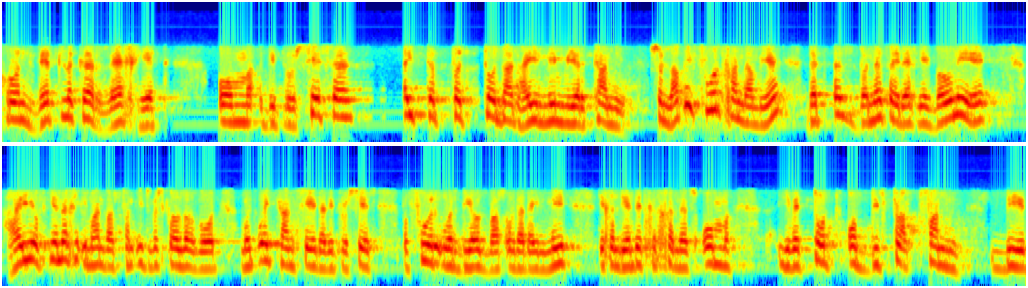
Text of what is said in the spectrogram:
grondwetlike reg het om die prosesse uit te put totdat hy nie meer kan nie. So laat hy voortgaan daarmee. Dit is binne sy reg. Jy wil nie hê hy of enige iemand wat van iets beskuldig word moet ooit kan sê dat die proses bevooroordeel was of dat hy nie die geleentheid gegee is om jy weet tot op die vlak van die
